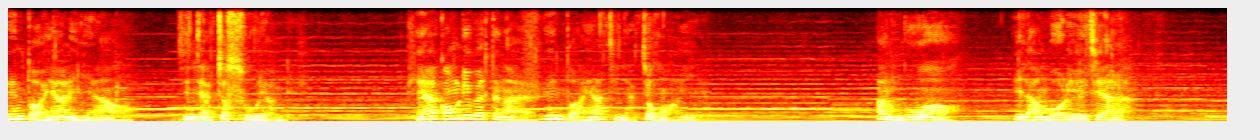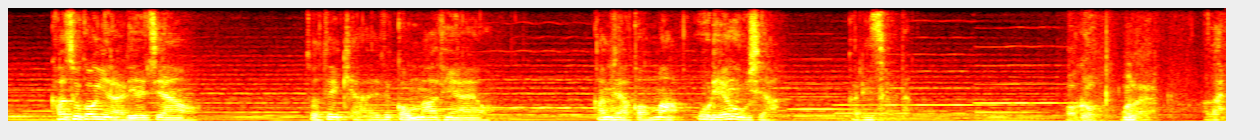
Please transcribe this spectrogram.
恁大兄二兄哦，真正足思念你。听讲你要回来，恁大兄真正足欢喜。啊，不过哦，伊人无在遮啦。卡叔讲伊来在遮哦，绝对徛喺只公妈听哦。感谢公妈有怜有惜，甲你找的。报告，我来。好来。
